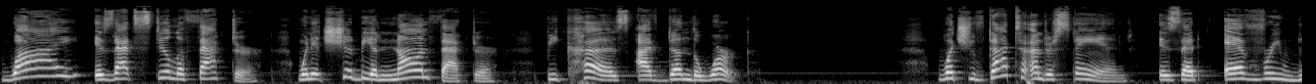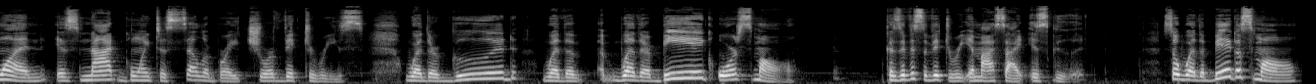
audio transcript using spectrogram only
Why is that still a factor when it should be a non factor because I've done the work. What you've got to understand is that everyone is not going to celebrate your victories, whether good, whether whether big or small. Because if it's a victory in my sight, it's good. So whether big or small,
